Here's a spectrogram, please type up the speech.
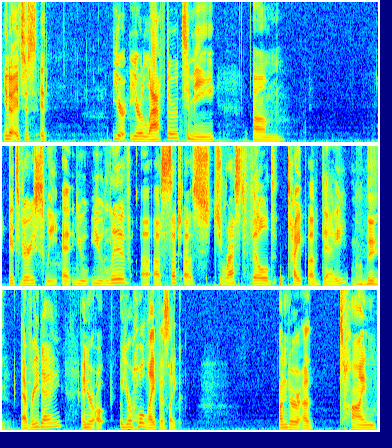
you know, it's just it. Your your laughter to me, um, it's very sweet, and you you live a, a such a stress filled type of day Not me. every day, and your your whole life is like under a time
